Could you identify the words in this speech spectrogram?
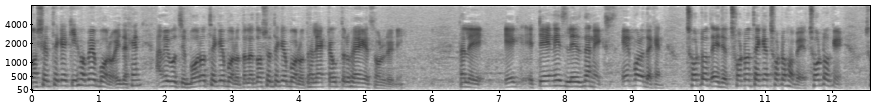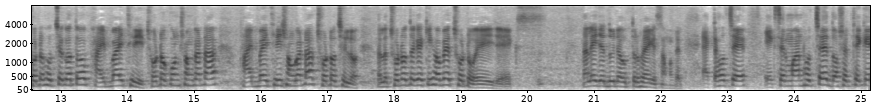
দশের থেকে কি হবে? বড়। এই দেখেন, আমি বলছি বড় থেকে বড়, তাহলে দশের থেকে বড়, তাহলে একটা উত্তর হয়ে গেছে অলরেডি তাহলে ten is less than X এরপরে দেখেন ছোট, এই যে ছোট থেকে ছোট হবে। ছোটকে ছোট হচ্ছে কত? ফাইভ বাই থ্রি ছোট কোন সংখ্যাটা? ফাইভ বাই থ্রি সংখ্যাটা ছোট ছিল। তাহলে ছোট থেকে কি হবে? ছোট। এই যে এক্স তাহলে এই যে দুইটা উত্তর হয়ে গেছে আমাদের। একটা হচ্ছে এক্সের মান হচ্ছে দশের থেকে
